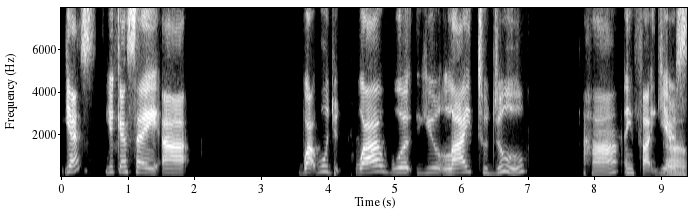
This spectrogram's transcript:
Yes, you can say, uh, what would you, what would you like to do uh-huh, in five years? Ah,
